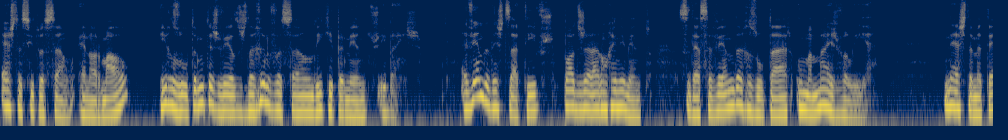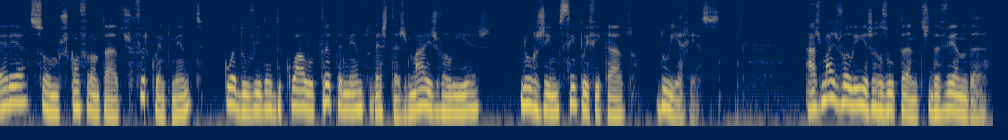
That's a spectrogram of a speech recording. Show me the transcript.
Esta situação é normal e resulta muitas vezes da renovação de equipamentos e bens. A venda destes ativos pode gerar um rendimento, se dessa venda resultar uma mais-valia. Nesta matéria, somos confrontados frequentemente com a dúvida de qual o tratamento destas mais-valias no regime simplificado do IRS. Às mais-valias resultantes da venda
